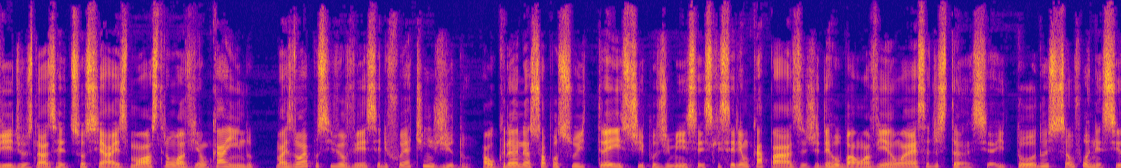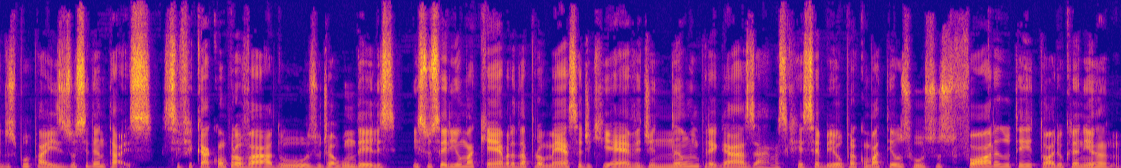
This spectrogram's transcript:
Vídeos nas redes sociais mostram o avião caindo, mas não é possível ver se ele foi atingido. A Ucrânia só possui três tipos de mísseis que seriam capazes de derrubar um avião a essa distância, e todos são fornecidos por países ocidentais. Se ficar comprovado o uso de algum deles, isso seria uma quebra da promessa de Kiev de não empregar as armas que recebeu para combater os russos fora do território ucraniano.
